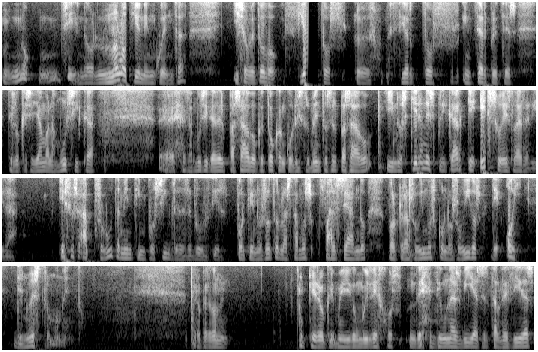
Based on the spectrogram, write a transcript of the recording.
no, sí, no, lo tiene en cuenta y sobre todo ciertos, eh, ciertos intérpretes de lo que se llama la música, eh, la música del pasado, que tocan con instrumentos del pasado, y nos quieren explicar que eso es la realidad. Eso es absolutamente imposible de reproducir, porque nosotros la estamos falseando, porque las oímos con los oídos de hoy, de nuestro momento. Pero perdonen, creo que me he ido muy lejos de, de unas vías establecidas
